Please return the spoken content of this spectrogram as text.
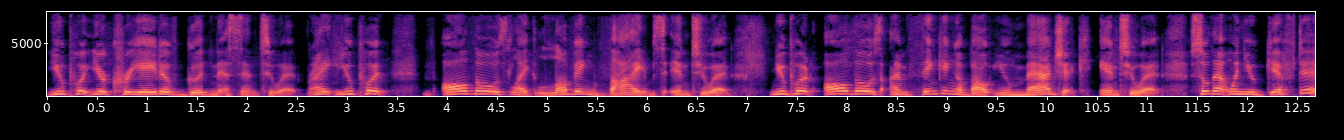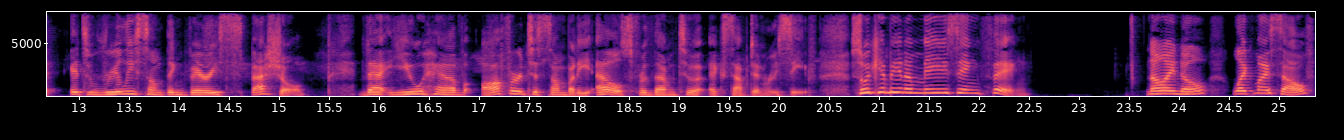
you put your creative goodness into it, right? You put all those like loving vibes into it. You put all those I'm thinking about you magic into it so that when you gift it, it's really something very special that you have offered to somebody else for them to accept and receive. So it can be an amazing thing. Now, I know, like myself,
